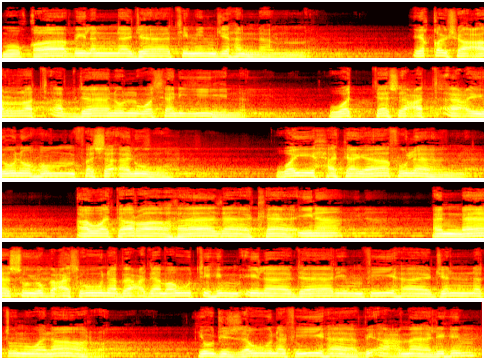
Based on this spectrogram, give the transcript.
مقابل النجاة من جهنم. اقشعرت أبدان الوثنيين واتسعت أعينهم فسألوه ويحك يا فلان أو ترى هذا كائنا؟ الناس يبعثون بعد موتهم إلى دار فيها جنة ونار يجزون فيها بأعمالهم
